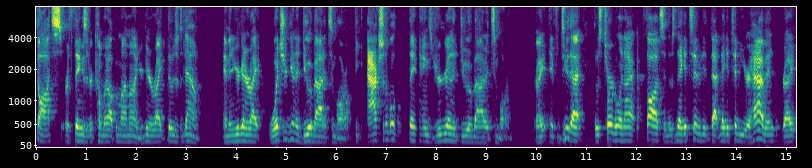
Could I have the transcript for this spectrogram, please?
thoughts or things that are coming up in my mind? You're going to write those down and then you're going to write what you're going to do about it tomorrow. The actionable things you're going to do about it tomorrow right? If you do that those turbulent thoughts and those negativity that negativity you're having right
